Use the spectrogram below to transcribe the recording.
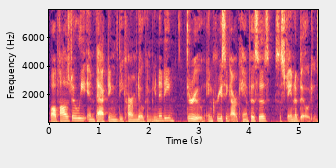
while positively impacting the Carbondale community through increasing our campus's sustainability.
